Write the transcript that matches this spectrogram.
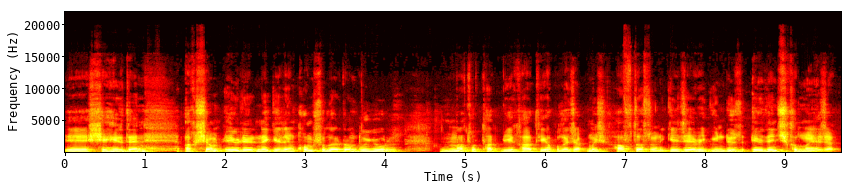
e, şehirden akşam evlerine gelen komşulardan duyuyoruz. NATO tatbikatı yapılacakmış. Hafta sonu gece ve gündüz evden çıkılmayacak.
